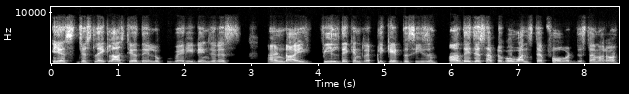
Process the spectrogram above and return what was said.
Yes, just like last year, they look very dangerous. And I feel they can replicate the season. Uh, they just have to go one step forward this time around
